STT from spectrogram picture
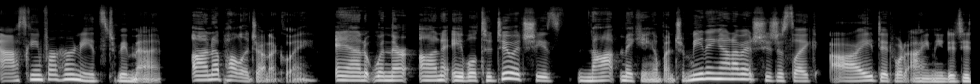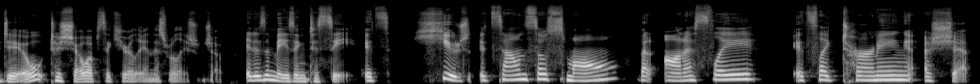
asking for her needs to be met unapologetically. And when they're unable to do it, she's not making a bunch of meaning out of it. She's just like, I did what I needed to do to show up securely in this relationship. It is amazing to see. It's huge. It sounds so small, but honestly, it's like turning a ship.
